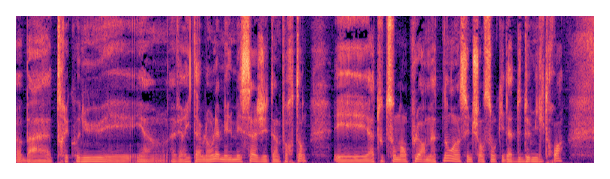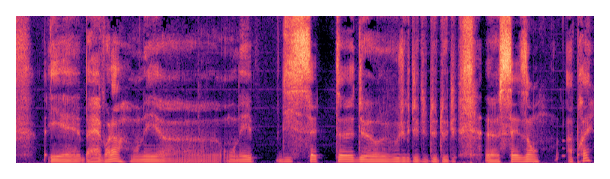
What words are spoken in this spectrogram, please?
euh, bah, très connu et, un, véritable emblème. Mais le message est important et à toute son ampleur maintenant. Hein, c'est une chanson qui date de 2003. Et ben voilà, on est, euh, on est 17 de, de, 16 ans après,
